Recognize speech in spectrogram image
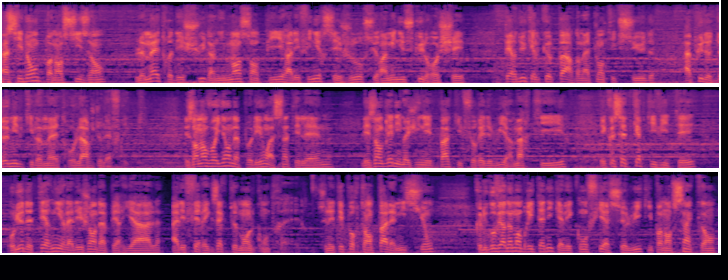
Ainsi donc, pendant six ans, le maître déchu d'un immense empire allait finir ses jours sur un minuscule rocher perdu quelque part dans l'Atlantique Sud, à plus de 2000 km au large de l'Afrique. Mais en envoyant Napoléon à Sainte-Hélène, les Anglais n'imaginaient pas qu'il ferait de lui un martyr et que cette captivité, au lieu de ternir la légende impériale, allait faire exactement le contraire. Ce n'était pourtant pas la mission que le gouvernement britannique avait confiée à celui qui, pendant cinq ans,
